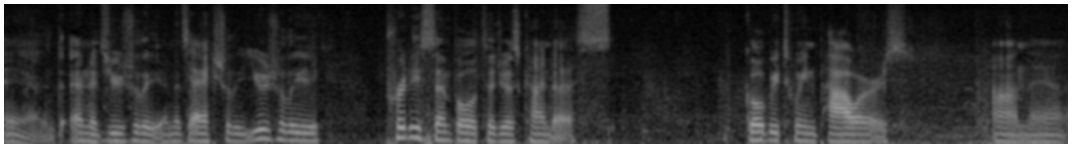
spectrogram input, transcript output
And and it's usually and it's actually usually pretty simple to just kind of go between powers on that.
